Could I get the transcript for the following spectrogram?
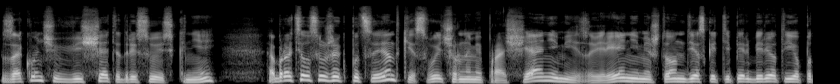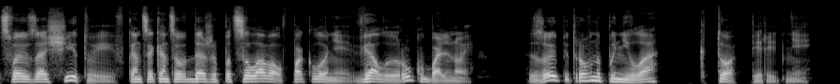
закончив вещать, адресуясь к ней, обратился уже к пациентке с вычурными прощаниями и заверениями, что он, дескать, теперь берет ее под свою защиту и, в конце концов, даже поцеловал в поклоне вялую руку больной, Зоя Петровна поняла, кто перед ней.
